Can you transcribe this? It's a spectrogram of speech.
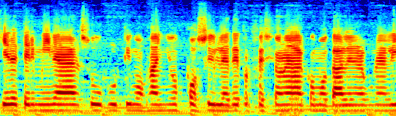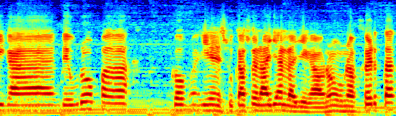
quiere terminar sus últimos años posibles de profesional como tal en alguna liga de Europa. Y en su caso el Ajax le ha llegado, ¿no? Una oferta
